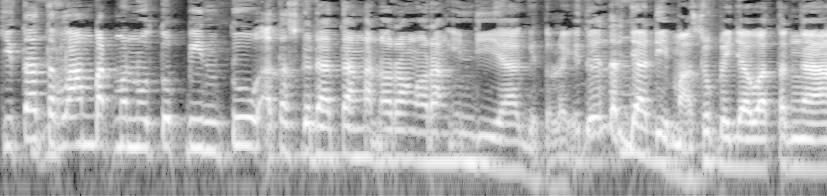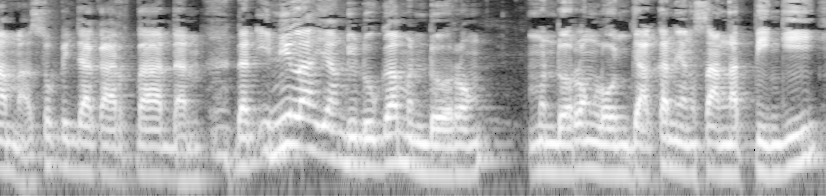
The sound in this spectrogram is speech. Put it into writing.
kita terlambat menutup pintu atas kedatangan orang-orang India gitu loh. Itu yang terjadi masuk di Jawa Tengah, masuk di Jakarta dan dan inilah yang diduga mendorong mendorong lonjakan yang sangat tinggi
